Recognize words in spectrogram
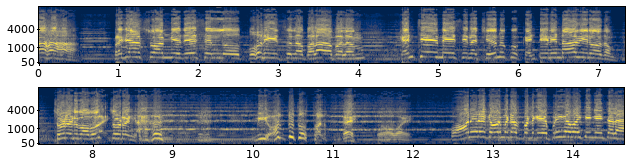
ఆహా. ప్రజాస్వామ్య దేశంలో పోలీసుల బలాబలం కంచే మేసిన చేనుకు కంటి నిండా వినోదం. చూడండి బాబు చూడండి. మీ అంతు చూస్తాను. పోనీరే గవర్నమెంట్ హాస్పిటల్కి ఫ్రీగా వైద్యం చేయించాలా?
